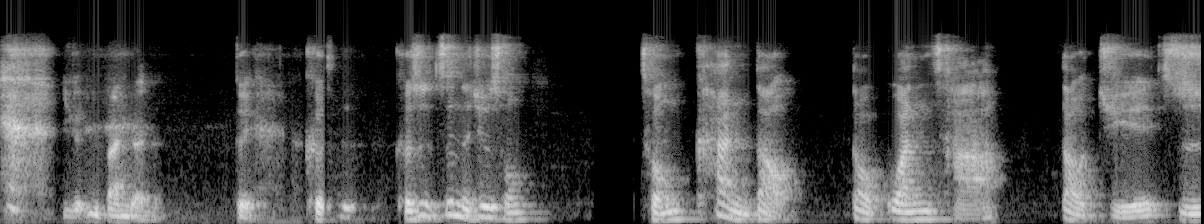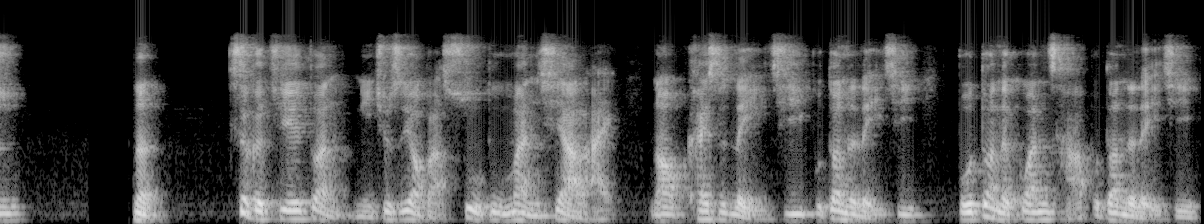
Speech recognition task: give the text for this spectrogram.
一个一般人，对。可是可是真的就是从从看到到观察到觉知，那这个阶段你就是要把速度慢下来。然后开始累积，不断的累积，不断的观察，不断的累积。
